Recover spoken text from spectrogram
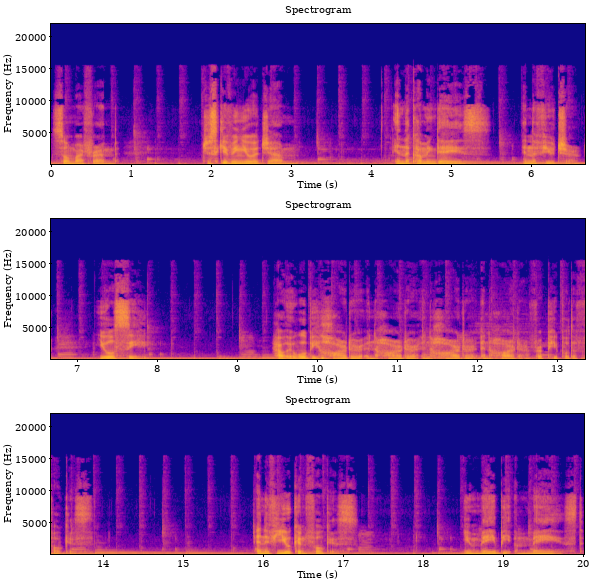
So, my friend, just giving you a gem. In the coming days, in the future, you'll see how it will be harder and harder and harder and harder for people to focus. And if you can focus, you may be amazed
